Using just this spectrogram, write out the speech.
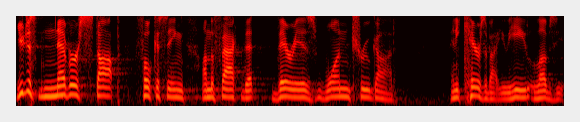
you just never stop focusing on the fact that there is one true God and he cares about you, he loves you.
